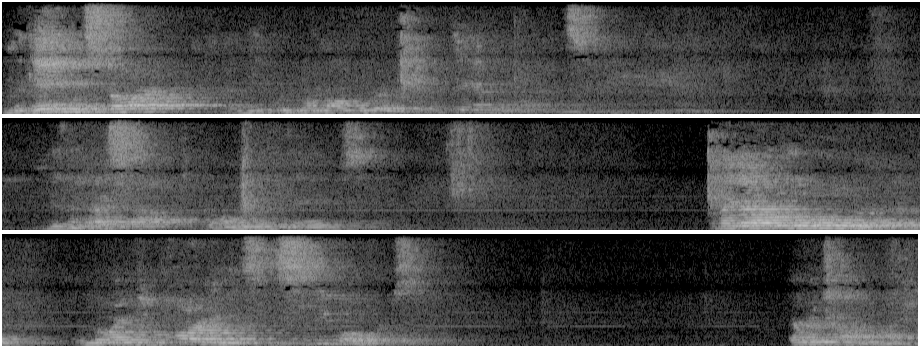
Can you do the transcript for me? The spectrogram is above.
And the game would start, and he would run over and kick dandelions. You think I stopped going to the games? When I got a little older and we're going to parties and sleepovers, every time I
